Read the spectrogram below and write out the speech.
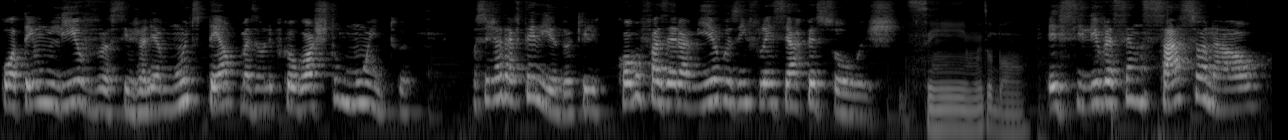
Pô, tem um livro, assim, já li há muito tempo, mas é um livro que eu gosto muito. Você já deve ter lido aquele Como Fazer Amigos e Influenciar Pessoas. Sim, muito bom. Esse livro é sensacional.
